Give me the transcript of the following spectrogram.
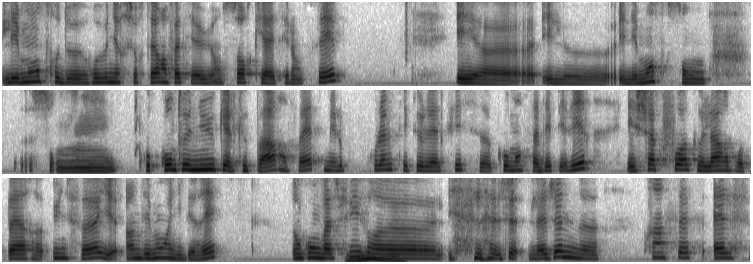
les monstres de revenir sur Terre. En fait, il y a eu un sort qui a été lancé et, et, le, et les monstres sont, sont co- contenus quelque part en fait. Mais le problème c'est que l'Elcris commence à dépérir et chaque fois que l'arbre perd une feuille, un démon est libéré. Donc on va suivre euh, la, je- la jeune princesse elfe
